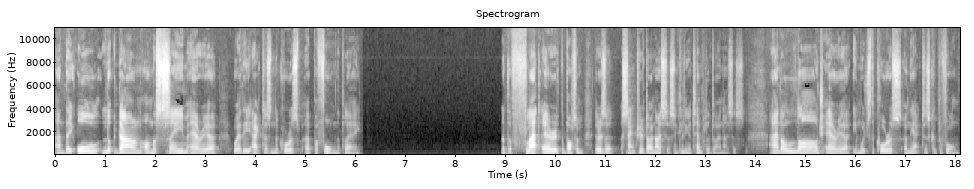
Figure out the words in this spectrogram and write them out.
and they all look down on the same area where the actors and the chorus uh, perform the play. At the flat area at the bottom, there is a, a sanctuary of Dionysus, including a temple of Dionysus, and a large area in which the chorus and the actors could perform.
